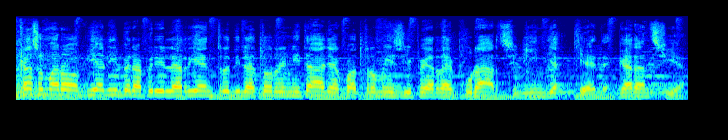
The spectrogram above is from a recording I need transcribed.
Caso Marò, via libera per il rientro di La Torre in Italia, quattro mesi per curarsi, l'India chiede garanzia.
